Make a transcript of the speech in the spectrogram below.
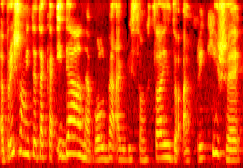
A prišla mi to taká ideálna voľba, ak by som chcela ísť do Afriky, že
